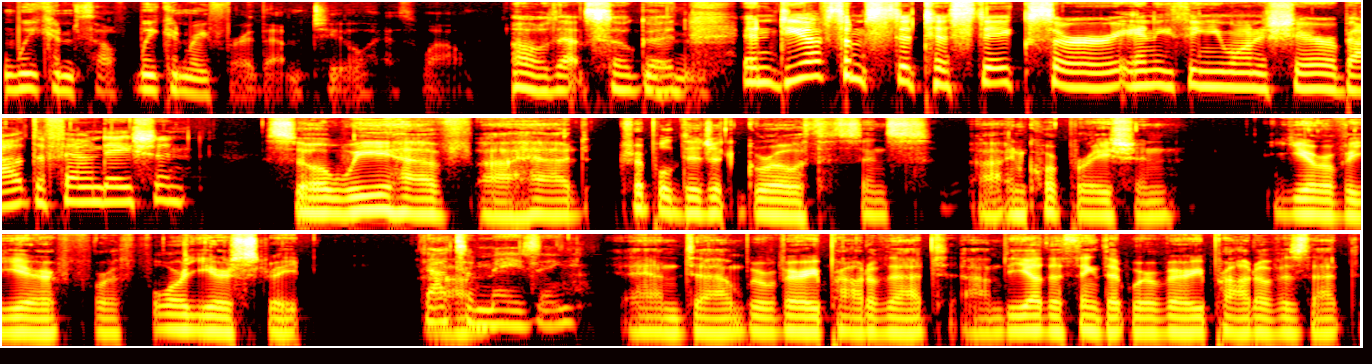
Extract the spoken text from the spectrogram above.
we can self we can refer them to as well. Oh that's so good. Mm-hmm. and do you have some statistics or anything you want to share about the foundation so we have uh, had triple digit growth since uh, incorporation year over year for four years straight that's um, amazing and um, we're very proud of that. Um, the other thing that we're very proud of is that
